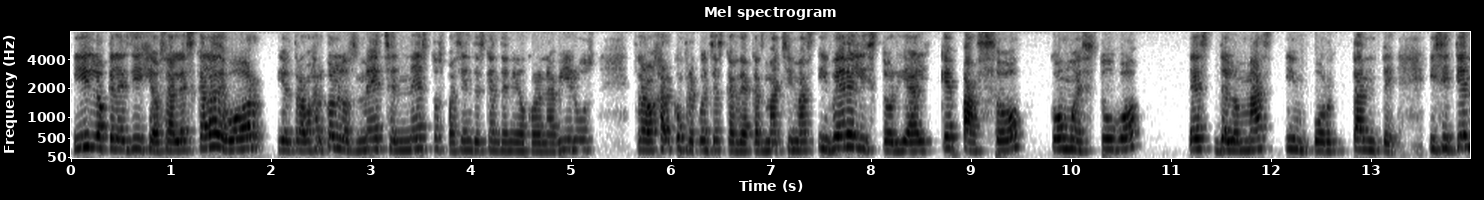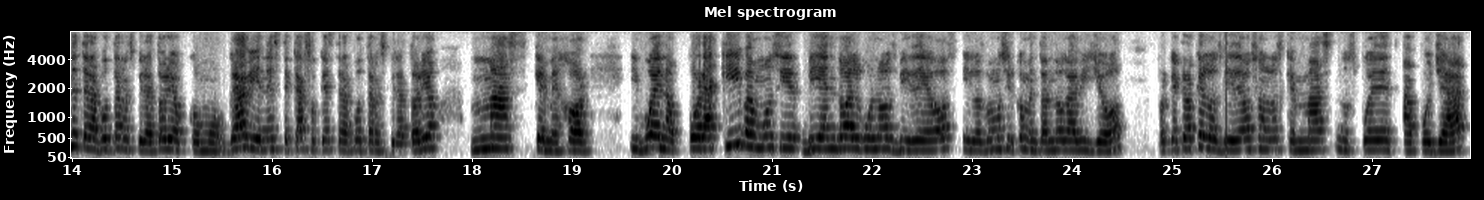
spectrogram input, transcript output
Y lo que les dije, o sea, la escala de Bohr y el trabajar con los METs en estos pacientes que han tenido coronavirus, trabajar con frecuencias cardíacas máximas y ver el historial, qué pasó, cómo estuvo, es de lo más importante. Y si tiene terapeuta respiratorio, como Gaby en este caso, que es terapeuta respiratorio, más que mejor. Y bueno, por aquí vamos a ir viendo algunos videos y los vamos a ir comentando Gaby y yo, porque creo que los videos son los que más nos pueden apoyar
